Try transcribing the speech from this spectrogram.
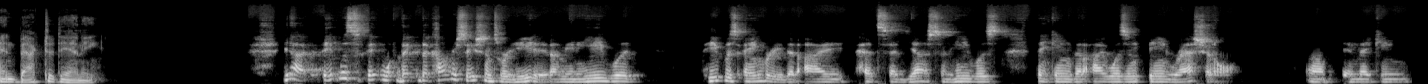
And back to Danny. Yeah, it was, it, the, the conversations were heated. I mean, he would, he was angry that I had said yes, and he was thinking that I wasn't being rational um, in making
